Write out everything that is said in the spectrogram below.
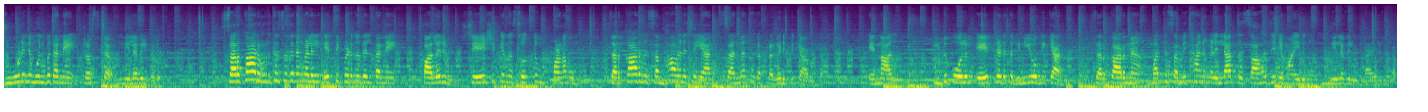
ജൂണിന് മുൻപ് തന്നെ ട്രസ്റ്റ് നിലവിൽ വരും. സർക്കാർ വൃദ്ധസദനങ്ങളിൽ എത്തിപ്പെടുന്നതിൽ തന്നെ പലരും ശേഷിക്കുന്ന സ്വത്തും പണവും സർക്കാരിന് സംഭാവന ചെയ്യാൻ സന്നദ്ധത പ്രകടിപ്പിക്കാറുണ്ട്. എന്നാൽ ഇതുപോലും ഏറ്റെടുത്ത് വിനിയോഗിക്കാൻ സർക്കാരിന് മറ്റ് സംവിധാനങ്ങളില്ലാത്ത സാഹചര്യമായിരുന്നു നിലവിലുണ്ടായിരുന്നത്.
